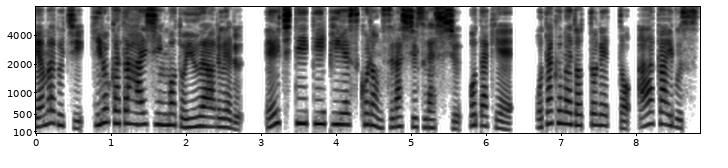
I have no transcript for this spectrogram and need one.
山口、広方配信元 URL、https コロンスラッシュスラッシュ、オタケ。オタクマ .net、アーカイブス、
